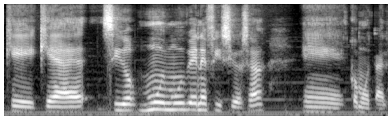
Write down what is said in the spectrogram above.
que, ha sido muy, muy beneficiosa eh, como tal.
